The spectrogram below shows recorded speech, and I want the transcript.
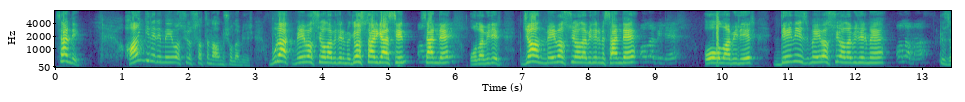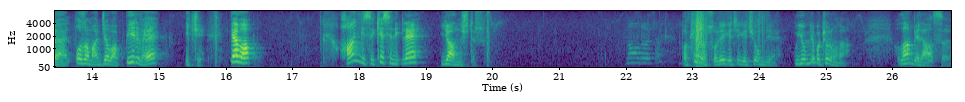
Sendeyim. Hangileri meyve suyu satın almış olabilir? Burak meyve suyu olabilir mi? Göster gelsin. Olabilir. Olabilir. Can meyve suyu olabilir mi? Sende. Olabilir. O olabilir. Deniz meyve suyu alabilir mi? Güzel. O zaman cevap 1 ve 2. Devam. Hangisi kesinlikle yanlıştır? Ne oldu hocam? Bakıyorum soruya geçe geçiyorum diye. Uyuyorum diye bakıyorum ona. Allah'ın belası.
